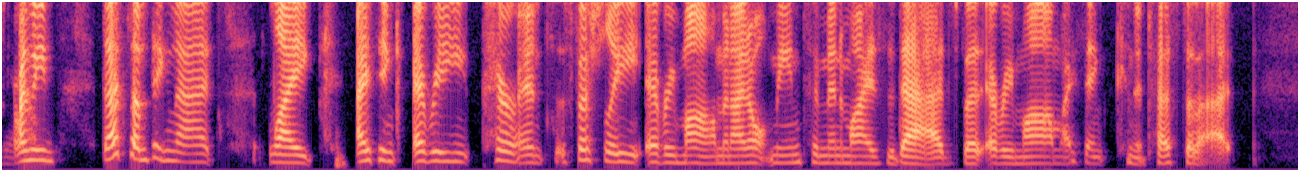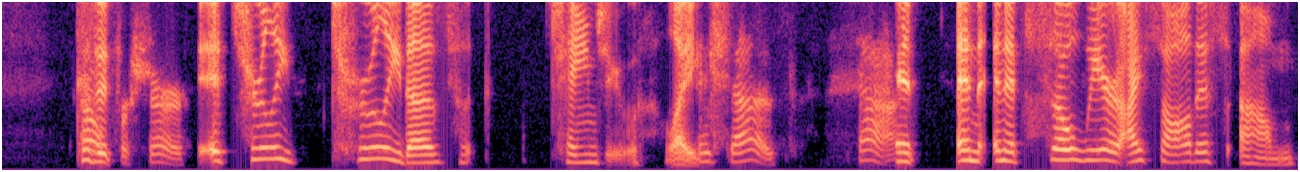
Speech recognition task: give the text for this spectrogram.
Yeah. I mean, that's something that like i think every parent especially every mom and i don't mean to minimize the dads but every mom i think can attest to that. Because oh, it for sure. it truly truly does change you like it does. Yeah. And and and it's so weird. I saw this um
